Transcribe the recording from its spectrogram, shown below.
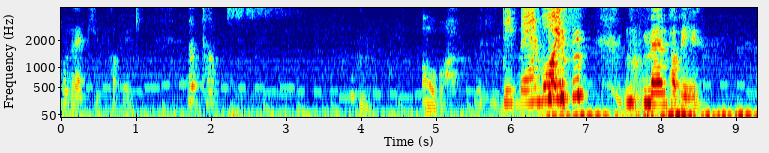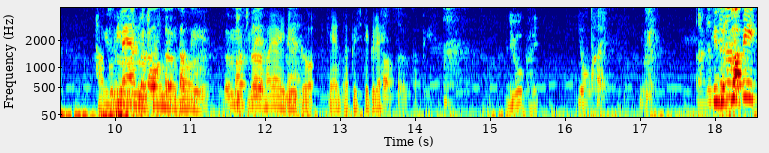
Look at that cute puppy. That pup. Aoba. With his deep man voice. man puppy. He's a man, but also a puppy. But mostly man. Also a puppy. Yokai. Yokai. he's gonna... a puppy.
